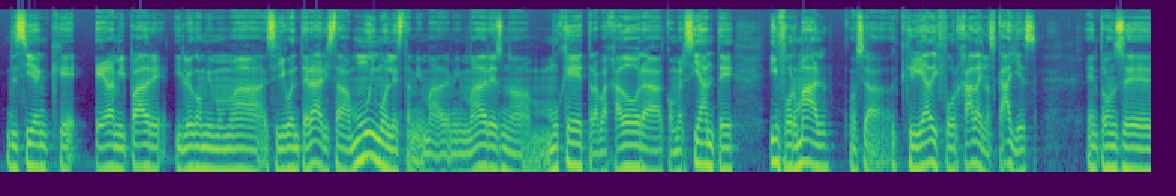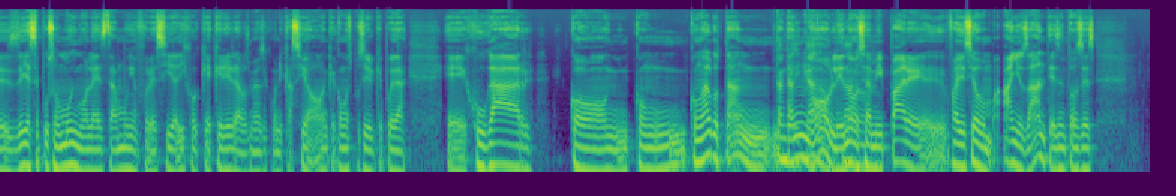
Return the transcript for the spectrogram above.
decían que era mi padre y luego mi mamá se llegó a enterar y estaba muy molesta mi madre. Mi madre es una mujer trabajadora, comerciante, informal, o sea, criada y forjada en las calles. Entonces ella se puso muy molesta, muy enfurecida, dijo que quería ir a los medios de comunicación, que cómo es posible que pueda eh, jugar con, con, algo tan, tan, noble, ¿no? O sea, mi padre falleció años antes, entonces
